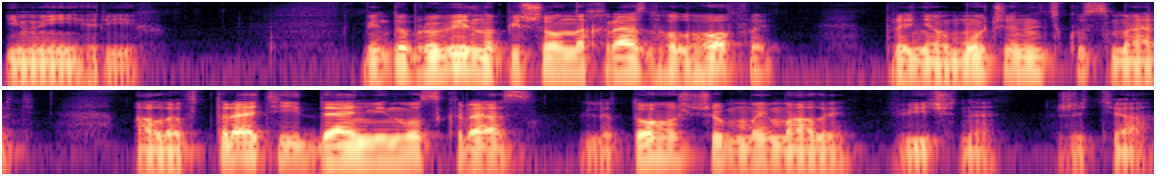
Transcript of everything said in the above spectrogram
і мій гріх. Він добровільно пішов на хрест Голгофи, прийняв мученицьку смерть, але в третій день Він воскрес для того, щоб ми мали вічне життя.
